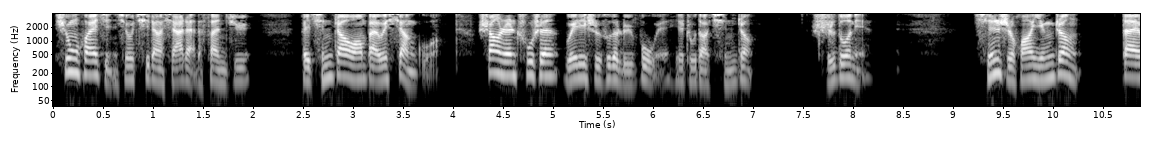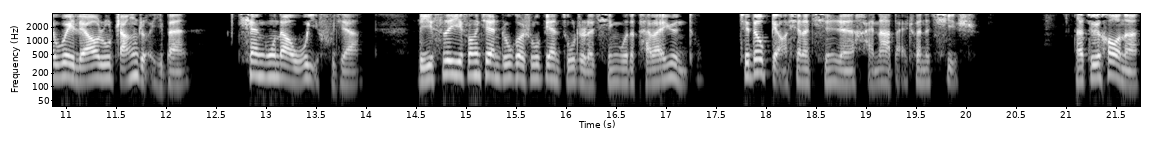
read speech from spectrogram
胸怀锦绣、气量狭窄的范雎，被秦昭王拜为相国；商人出身、唯利是图的吕不韦也主导秦政十多年。秦始皇嬴政待魏辽如长者一般，谦恭到无以复加。李斯一封谏逐客书，便阻止了秦国的排外运动，这都表现了秦人海纳百川的气势。那最后呢？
